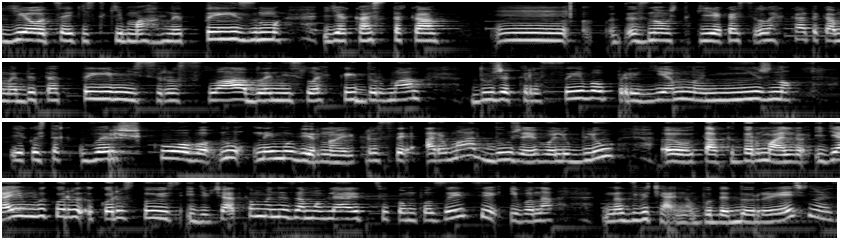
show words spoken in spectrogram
є оце якийсь такий магнетизм, якась така. Знову ж таки, якась легка така медитативність, розслабленість, легкий дурман. Дуже красиво, приємно, ніжно якось так вершково, ну, неймовірної краси аромат, дуже його люблю. е, Так нормально. І я їм викор- користуюсь, і дівчатка мене замовляють цю композицію, і вона надзвичайно буде доречною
